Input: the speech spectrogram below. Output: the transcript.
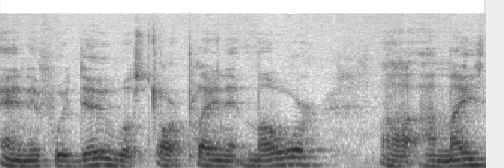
And if we do, we'll start playing it more. Uh, I may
